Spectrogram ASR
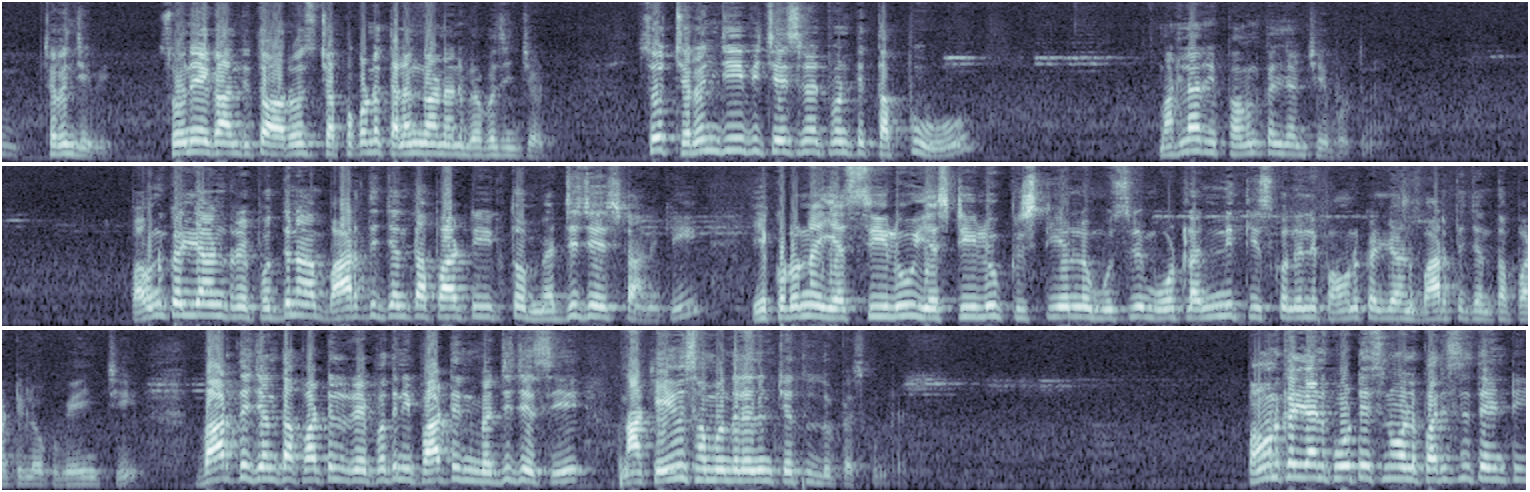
చిరంజీవి. సోనియా గాంధీతో ఆ రోజు చెప్పకుండా తెలంగాణను విభజించాడు. సో చిరంజీవి చేసినటువంటి తప్పు మరలా రేపు పవన్ కళ్యాణ్ చేయబోతున్నాడు. పవన్ కళ్యాణ్ రేపొద్దున భారతీయ జనతా పార్టీతో మెర్జ్ చేయడానికి ఇక్కడున్న ఎస్సీలు ఎస్టీలు క్రిస్టియన్లు ముస్లిం ఓట్లు అన్నీ తీసుకొని వెళ్ళి పవన్ కళ్యాణ్ భారతీయ జనతా పార్టీలోకి వేయించి భారతీయ జనతా పార్టీలు రేపొద్దున ఈ పార్టీని మెర్జ్ చేసి నాకేమీ సంబంధం లేదని చేతులు దుప్పేసుకుంటాడు పవన్ కళ్యాణ్కి ఓటేసిన వాళ్ళ పరిస్థితి ఏంటి?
